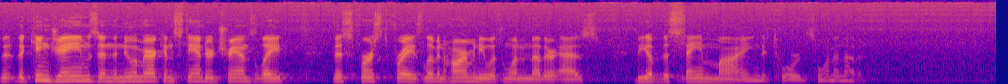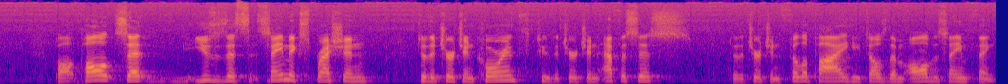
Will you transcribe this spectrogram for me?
The, the King James and the New American Standard translate this first phrase, live in harmony with one another, as be of the same mind towards one another. Paul, Paul said, uses this same expression to the church in Corinth, to the church in Ephesus, to the church in Philippi. He tells them all the same thing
